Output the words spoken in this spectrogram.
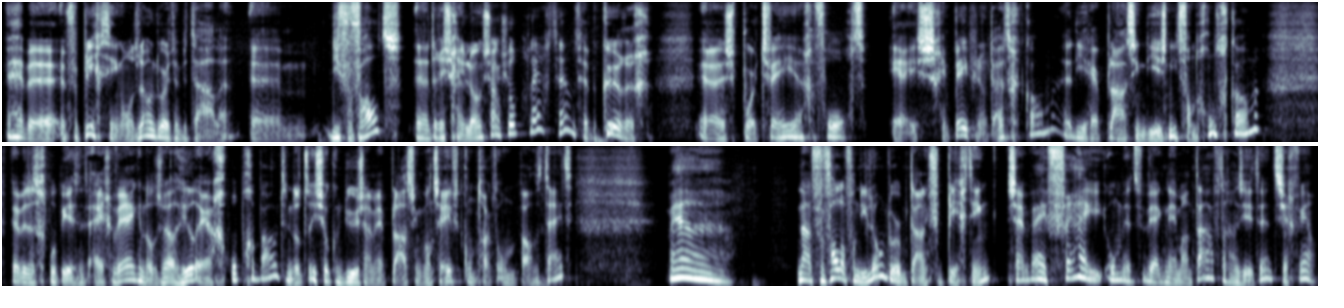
We hebben een verplichting om het loon door te betalen. Um, die vervalt. Uh, er is geen loonsanctie opgelegd. Hè, want we hebben keurig uh, Sport 2 uh, gevolgd. Er is geen pepernoot uitgekomen. die herplaatsing die is niet van de grond gekomen. We hebben het geprobeerd in het eigen werk. En dat is wel heel erg opgebouwd. En dat is ook een duurzame herplaatsing. Want ze heeft het contract om een bepaalde tijd. Maar ja, na het vervallen van die loondoorbetalingsverplichting zijn wij vrij om met werknemer aan tafel te gaan zitten en te zeggen van ja.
